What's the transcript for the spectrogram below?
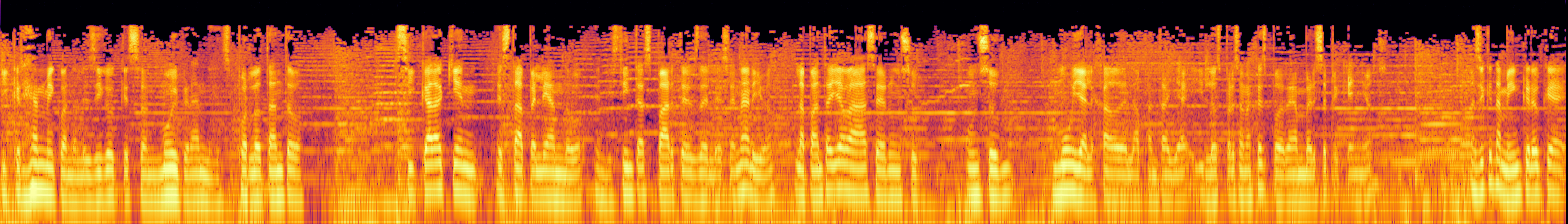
Y créanme cuando les digo que son muy grandes. Por lo tanto, si cada quien está peleando en distintas partes del escenario, la pantalla va a ser un sub, un sub muy alejado de la pantalla y los personajes podrían verse pequeños. Así que también creo que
